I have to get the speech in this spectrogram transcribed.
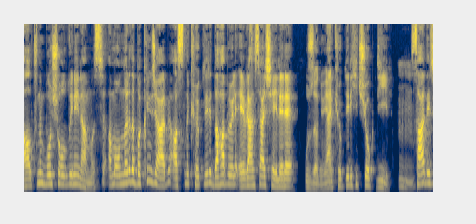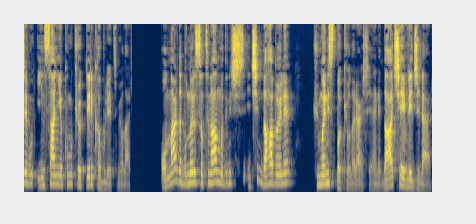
altının boş olduğuna inanması. Ama onlara da bakınca abi aslında kökleri daha böyle evrensel şeylere uzanıyor. Yani kökleri hiç yok değil. Hı hı. Sadece bu insan yapımı kökleri kabul etmiyorlar. Onlar da bunları satın almadığın iç- için daha böyle hümanist bakıyorlar her şeye. Yani daha çevreciler,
